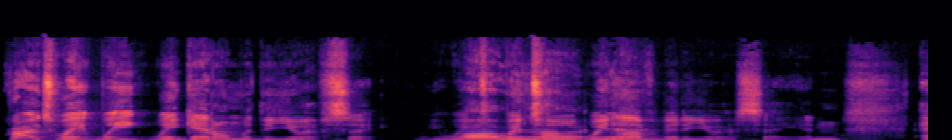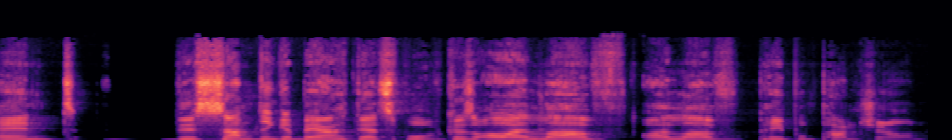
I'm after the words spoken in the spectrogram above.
Crokes, we we we get on with the UFC. We we, Oh, we, we talk, love it, we yeah. love a bit of UFC, and and there's something about that sport because I love I love people punching on.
